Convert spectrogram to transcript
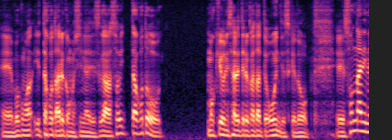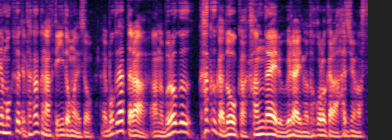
えー、僕も言ったことあるかもしれないですが、そういったことを目標にされてる方って多いんですけど、えー、そんなにね、目標って高くなくていいと思うんですよ。僕だったら、あの、ブログ書くかどうか考えるぐらいのところから始めます。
